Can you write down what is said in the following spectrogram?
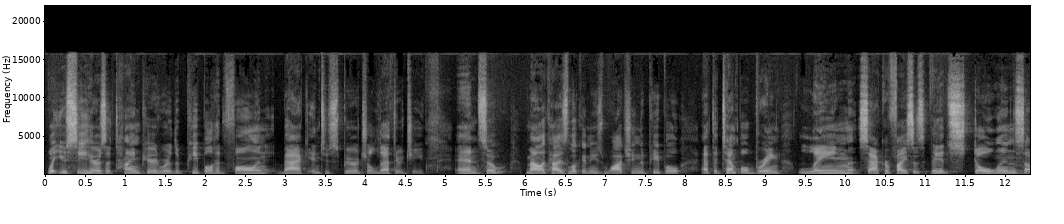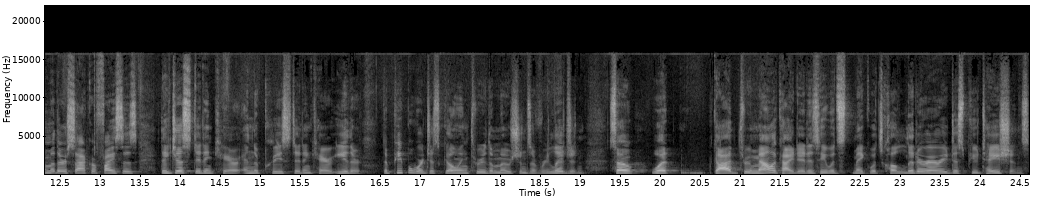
what you see here is a time period where the people had fallen back into spiritual lethargy. And so Malachi is looking, he's watching the people at the temple bring lame sacrifices. They had stolen mm-hmm. some of their sacrifices. They just didn't care, and the priests didn't care either. The people were just going through the motions of religion. So, what God through Malachi did is he would make what's called literary disputations.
